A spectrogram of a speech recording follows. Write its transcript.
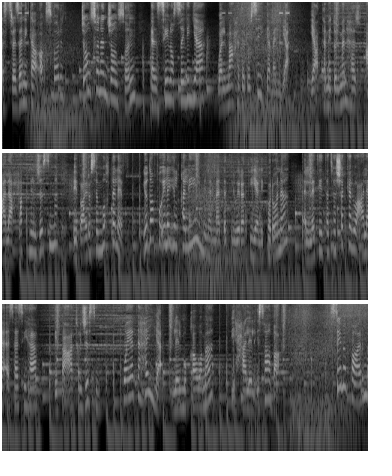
أسترازينيكا أكسفورد جونسون أند جونسون كانسينو الصينية والمعهد الروسي جمالية يعتمد المنهج على حقن الجسم بفيروس مختلف يضاف إليه القليل من المادة الوراثية لكورونا التي تتشكل على أساسها دفاعات الجسم ويتهيأ للمقاومة في حال الإصابة. سينوفارم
